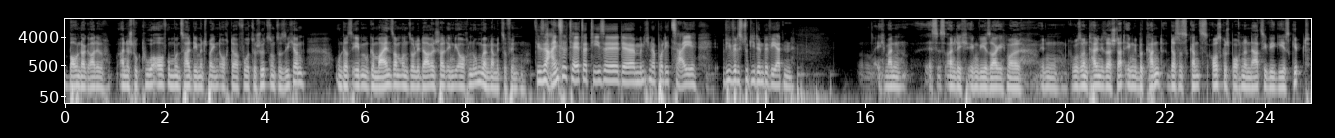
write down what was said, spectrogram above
bauen da gerade eine Struktur auf, um uns halt dementsprechend auch davor zu schützen und zu sichern und das eben gemeinsam und solidarisch halt irgendwie auch einen Umgang damit zu finden. Diese Einzeltäter-These der Münchner Polizei, wie würdest du die denn bewerten? Ich meine, es ist eigentlich irgendwie, sage ich mal, in größeren Teilen dieser Stadt irgendwie bekannt, dass es ganz ausgesprochene Nazi-WGs gibt.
